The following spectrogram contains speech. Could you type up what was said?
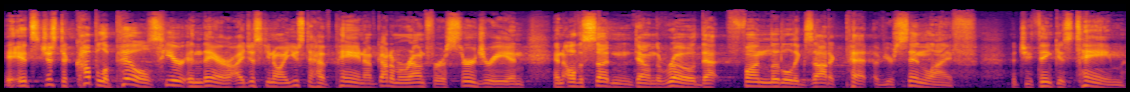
It's just a couple of pills here and there. I just, you know, I used to have pain. I've got them around for a surgery, and, and all of a sudden, down the road, that fun little exotic pet of your sin life that you think is tame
